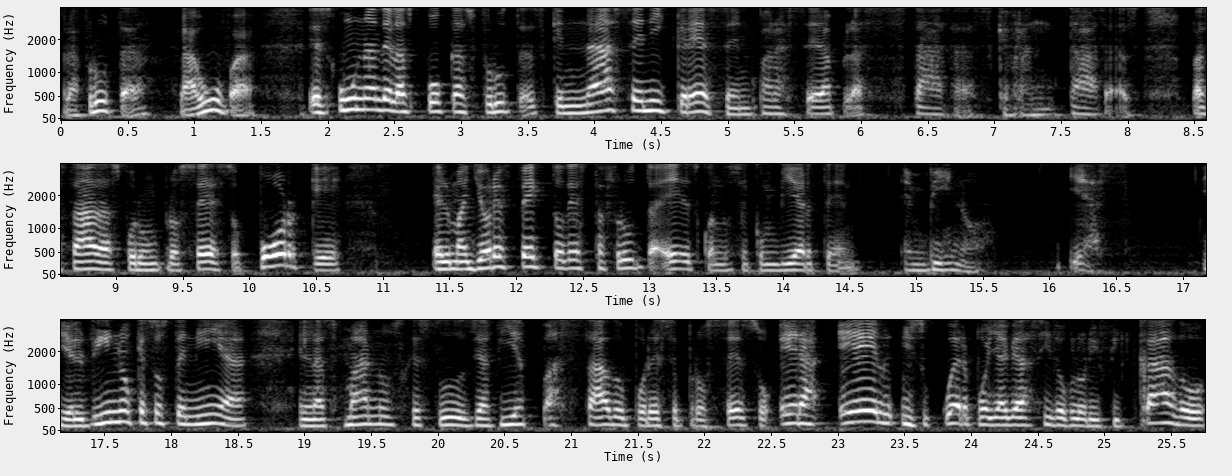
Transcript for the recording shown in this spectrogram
la fruta, la uva, es una de las pocas frutas que nacen y crecen para ser aplastadas, quebrantadas, pasadas por un proceso, porque el mayor efecto de esta fruta es cuando se convierten en vino. Yes. Y el vino que sostenía en las manos Jesús ya había pasado por ese proceso. Era Él y su cuerpo ya había sido glorificado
